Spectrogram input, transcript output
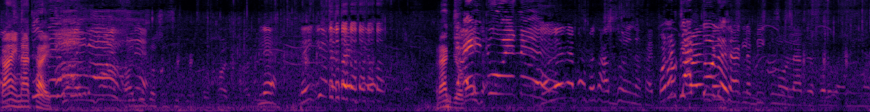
કાંઈ ના થાય. રાખજો. હાથ ધોઈ નખાય. પણ એટલે બીક નો લાગે પડવાની મને.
